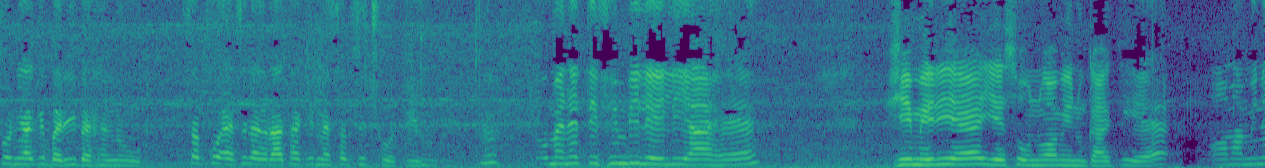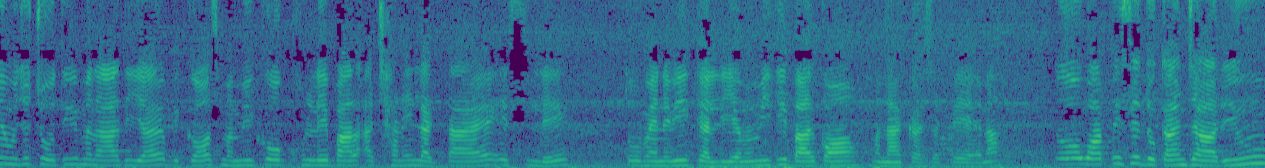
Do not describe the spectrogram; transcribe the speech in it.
सोनिया की बड़ी बहन हूँ। सबको ऐसे लग रहा था कि मैं सबसे छोटी हूँ। तो मैंने टिफ़िन भी ले लिया है। ये मेरी है, ये सोनुआ मेनुका की है। और मम्मी ने मुझे चौथी भी बना दिया बिकॉज़ मम्मी को खुले बाल अच्छा नहीं लगता है, इसलिए तो मैंने भी कर लिया। मम्मी की बात कौन मना कर सकते हैं ना? तो वापस से दुकान जा रही हूँ।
